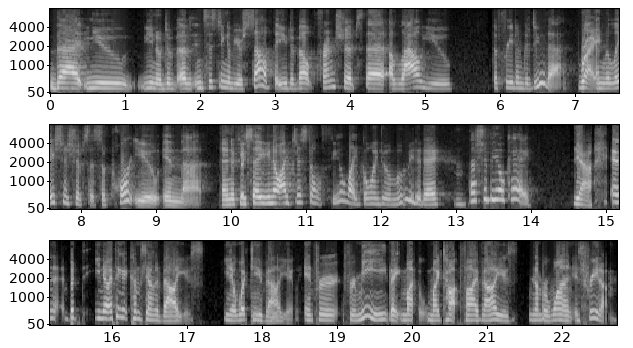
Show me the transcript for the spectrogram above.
that you, you know, de- uh, insisting of yourself that you develop friendships that allow you the freedom to do that, Right. And relationships that support you in that. And if you say, you know, I just don't feel like going to a movie today, Mm. that should be okay. yeah and but you know i think it comes down to values you know what do you Mhm. value and for for me like my my top five values number one is freedom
